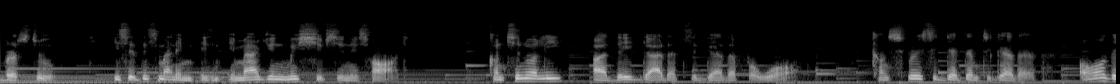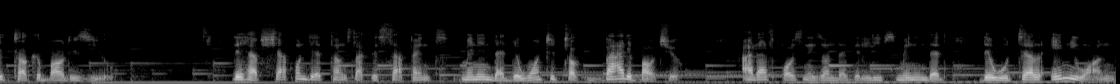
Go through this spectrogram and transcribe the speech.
verse 2. He said, This man is imagine mischiefs in his heart. Continually are they gathered together for war. Conspiracy get them together. All they talk about is you. They have sharpened their tongues like the serpent, meaning that they want to talk bad about you. Adders' poison is under their lips, meaning that they will tell anyone,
